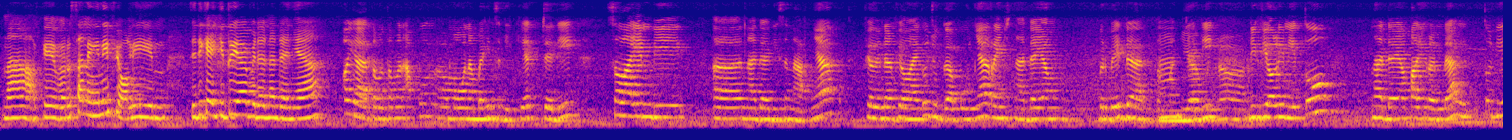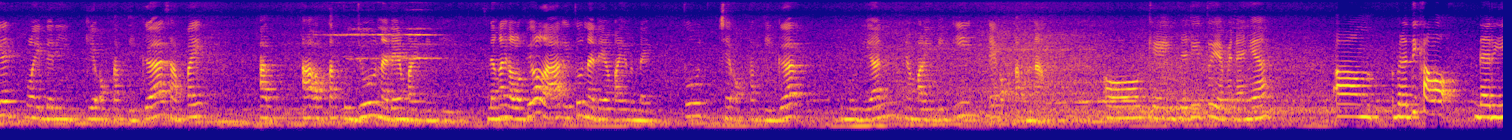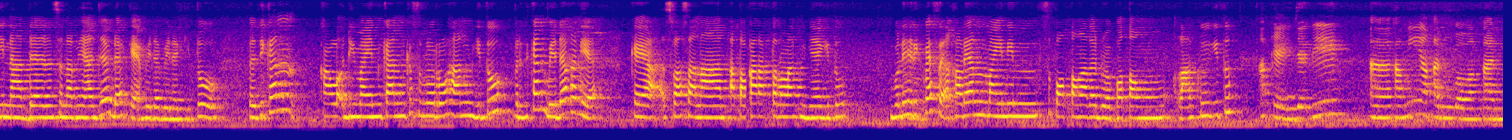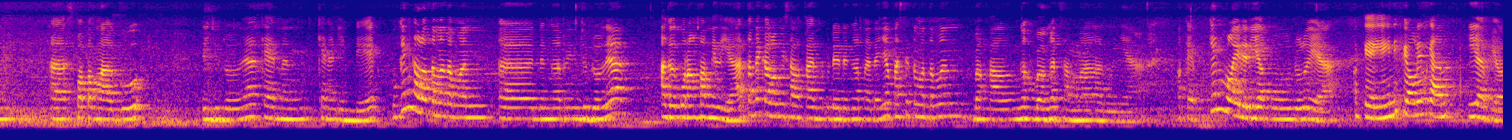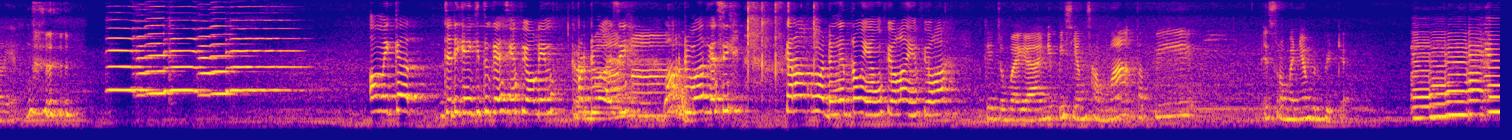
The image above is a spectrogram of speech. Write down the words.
Nah, oke, barusan yang ini violin. Jadi kayak gitu ya beda nadanya. Oh ya teman-teman aku uh, mau nambahin sedikit. Jadi selain di uh, nada di senarnya, violin dan viola itu juga punya range nada yang berbeda teman. Hmm, iya, Jadi benar. di violin itu nada yang paling rendah itu dia mulai dari G oktav 3 sampai A, A oktav 7 nada yang paling tinggi. Sedangkan kalau viola itu nada yang paling rendah itu C oktav 3 kemudian yang paling tinggi E oktav 6. Oke, jadi itu ya bedanya. Em, berarti kalau dari nada dan senarnya aja udah kayak beda-beda gitu. Berarti kan kalau dimainkan keseluruhan gitu, berarti kan beda kan ya? Kayak suasana atau karakter lagunya gitu. Boleh request ya kalian mainin sepotong atau dua potong lagu gitu? Oke, jadi eh, kami akan membawakan eh, sepotong lagu di judulnya Canon Canon Inde. Mungkin kalau teman-teman eh, dengerin judulnya agak kurang familiar, tapi kalau misalkan udah dengar nadanya pasti teman-teman bakal ngeh banget sama lagunya. Oke, mungkin mulai dari aku dulu ya. Oke, yang ini violin kan? Iya, violin. Oh my god, jadi kayak gitu guys yang violin Keren berdua sih, banget. berdua gak sih? Sekarang aku mau denger dong yang viola, yang viola. Oke coba ya, ini piece yang sama tapi instrumennya berbeda.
